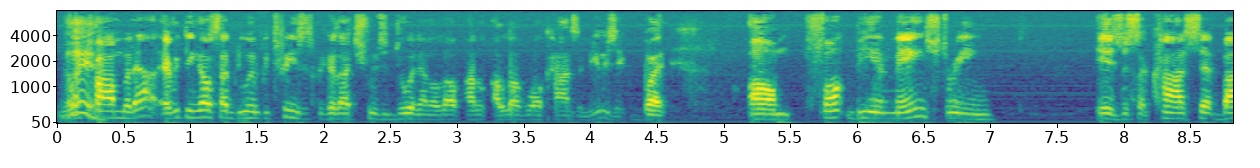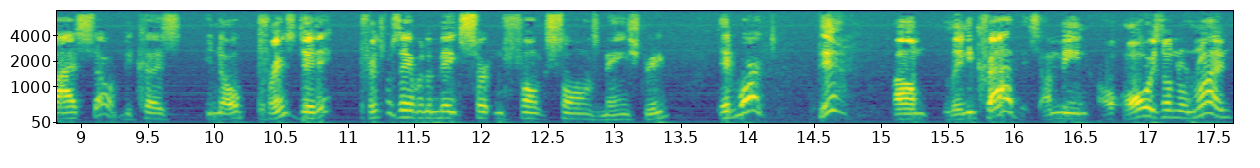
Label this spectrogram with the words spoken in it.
No oh, yeah. problem with that. Everything else I do in between is just because I choose to do it, and I love I, I love all kinds of music. But um, funk being mainstream is just a concept by itself because you know Prince did it. Prince was able to make certain funk songs mainstream. It worked. Yeah. Um, Lenny Kravitz. I mean, always on the run.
